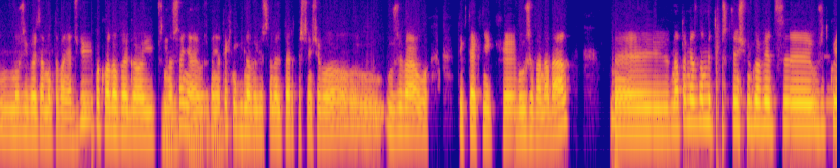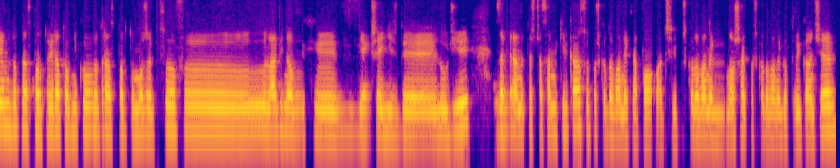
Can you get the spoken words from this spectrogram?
możliwość zamontowania dźwigu pokładowego i przenoszenia, mm, używania technik nowych, zresztą LPR też częściowo używał tych technik, bo używa nadal. Yy, natomiast no, my też ten śmigłowiec yy, użytkujemy do transportu i ratowników, do transportu może psów yy, lawinowych, większej liczby ludzi. Zabieramy też czasami kilka osób poszkodowanych na pokład, czyli poszkodowanego w noszach, poszkodowanego w trójkącie.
